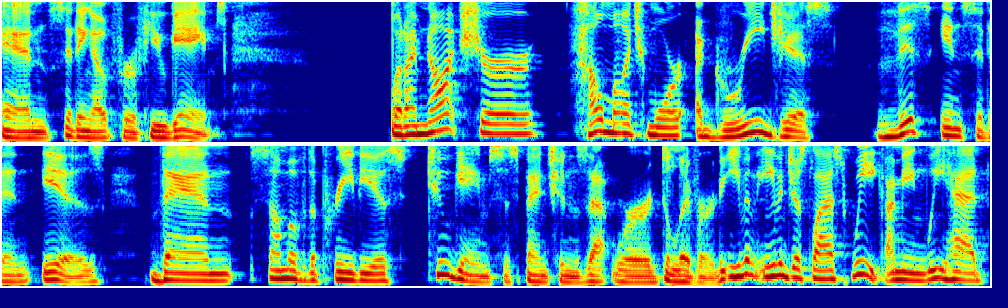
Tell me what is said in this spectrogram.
and sitting out for a few games. But I'm not sure how much more egregious this incident is than some of the previous two game suspensions that were delivered. Even, even just last week. I mean, we had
